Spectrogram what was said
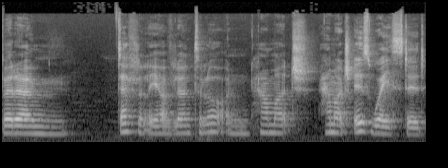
But um, definitely, I've learned a lot, and how much how much is wasted,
